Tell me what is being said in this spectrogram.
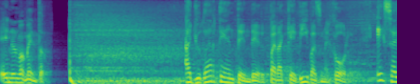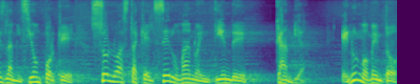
en un momento. Ayudarte a entender para que vivas mejor. Esa es la misión porque solo hasta que el ser humano entiende, cambia. En un momento,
